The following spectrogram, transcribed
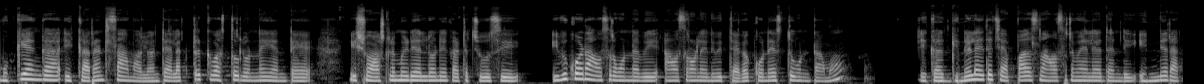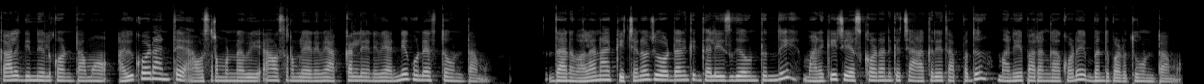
ముఖ్యంగా ఈ కరెంట్ సామాన్లు అంటే ఎలక్ట్రిక్ వస్తువులు ఉన్నాయంటే ఈ సోషల్ మీడియాలోనే గట్ట చూసి ఇవి కూడా అవసరం ఉన్నవి అవసరం లేనివి తెగ కొనేస్తూ ఉంటాము. ఇక గిన్నెలు అయితే చెప్పాల్సిన అవసరమే లేదండి. ఎన్ని రకాల గిన్నెలు కొంటామో అవి కూడా అంతే. అవసరం ఉన్నవి అవసరం లేనివి అక్కర్లేనివి అన్నీ కొనేస్తూ ఉంటాము. దానివల్ల నా కిచెన్ చూడడానికి గలీజ్గా ఉంటుంది. మనకి చేసుకోవడానికి చాకరీ తప్పదు. మనీ పరంగా కూడా ఇబ్బంది పడుతూ ఉంటాము.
